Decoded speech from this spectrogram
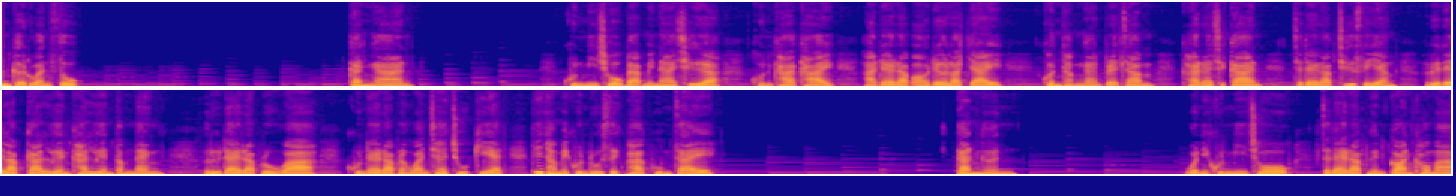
คนเกิดวันศุกร์ การงาน คุณมีโชคแบบไม่น่าเชื่อ คนค้าขายอาจได้รับออเดอร์ล็อตใหญ่ คนทำงานประจำข้าราชการจะได้รับชื่อเสียง หรือได้รับการเลื่อนขั้นเลื่อนตำแหน่ง หรือได้รับรู้ว่า คุณได้รับรางวัลเชิดชูเกียรติ ที่ทำให้คุณรู้สึกภาคภูมิใจ การเงิน วันนี้คุณมีโชค จะได้รับเงินก้อนเข้ามา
